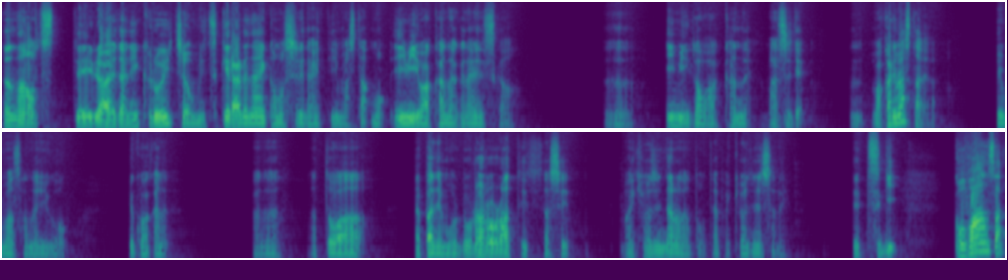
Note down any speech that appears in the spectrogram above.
7を釣っている間に黒い位置を見つけられないかもしれないって言いました。もう意味わかんなくないですか？うん。意味がわかんない。マジで。うん。わかりました？よ。9番さんの遺言。よくわかんない。かな。あとは、やっぱね、もうロラロラって言ってたし、まあ、巨人だろうなと思って、やっぱ巨人でしたね。で、次。5番さん。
